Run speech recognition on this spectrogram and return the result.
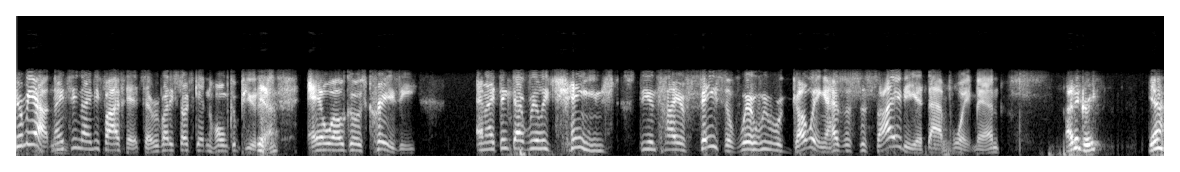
Hear me out. 1995 hits. Everybody starts getting home computers. Yeah. AOL goes crazy. And I think that really changed the entire face of where we were going as a society at that point, man. I'd agree. Yeah.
